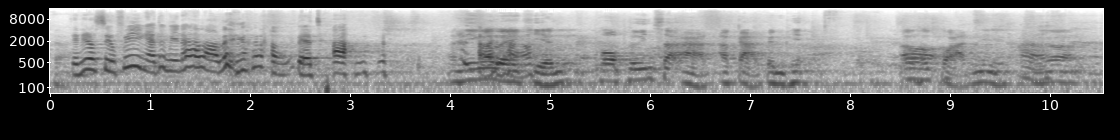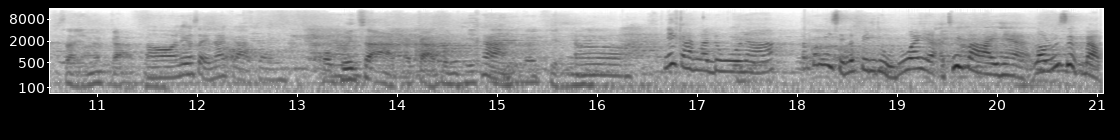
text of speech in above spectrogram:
ใช่ แต่นี่เราเซลฟี่ไงต้องมีหน้าเราเลยข้างหลังแต่อาจารย์ อันนี้ก็เลยเขียนพอพื้นสะอาดอากาศเป็นพิษเอาเขากวาดนี่อ่า แล้วก็ใส่หน้ากากอ๋อนี่ก็ใส่หน้ากากกัน พอพื้นสะอาดอากาศเป็นพิษค่ะ ก็เขียน เออนี่การมาดูนะ แล้วก็มีศิลปินอยู่ด้วยอะอธิบายเนี่ย เรารู้สึกแบบ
